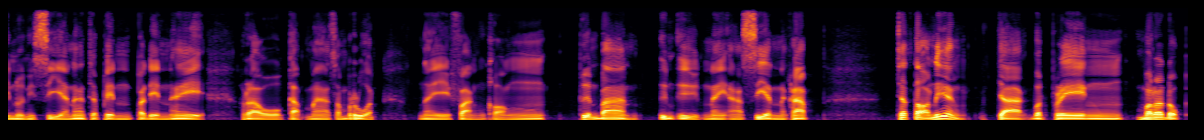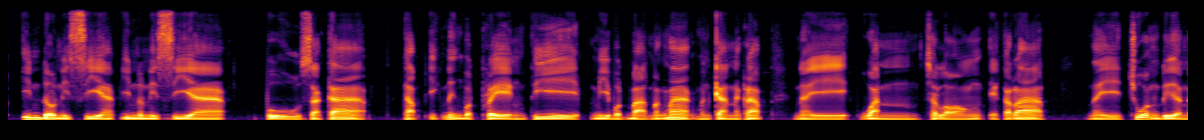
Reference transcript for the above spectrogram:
อินโดนีเซียน่าจะเป็นประเด็นให้เรากลับมาสำรวจในฝั่งของเพื่อนบ้านอื่นๆในอาเซียนนะครับ จะต่อเนื่องจากบทเพลงมรดกอินโดนีเซีย อินโดนีเซีย ปูซาก้า กับอีกหนึ่งบทเพลงที่มีบทบาทมาก ๆ เหมือนกันนะครับ ในวันฉลองเอกราช ในช่วงเดือน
